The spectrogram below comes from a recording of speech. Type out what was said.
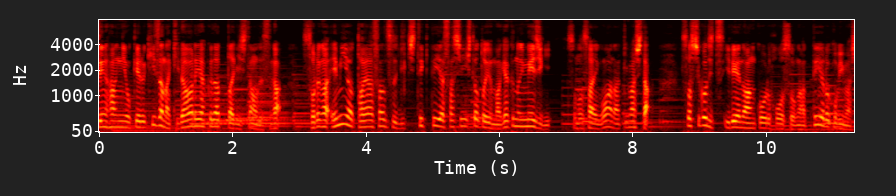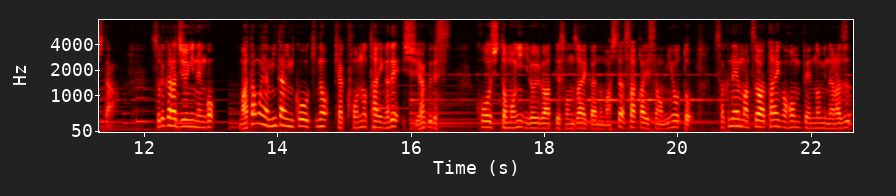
前半におけるキザな嫌われ役だったりしたのですが、それが笑みを絶やさず理知的で優しい人という真逆のイメージに、その最後は泣きました。そして後日、異例のアンコール放送があって喜びました。それから12年後、またもや三谷幸喜の脚本の大河で主役です。講師ともに色々あって存在感の増した酒井さんを見ようと、昨年末は大河本編のみならず、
